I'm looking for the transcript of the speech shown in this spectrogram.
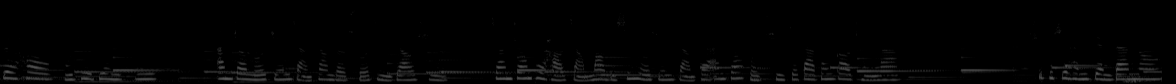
最后扶住电机，按照螺旋桨上的锁紧标志。将装配好桨帽的新螺旋桨再安装回去，就大功告成啦！是不是很简单呢？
